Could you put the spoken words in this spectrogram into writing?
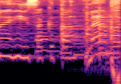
नहीं सकता। मैं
